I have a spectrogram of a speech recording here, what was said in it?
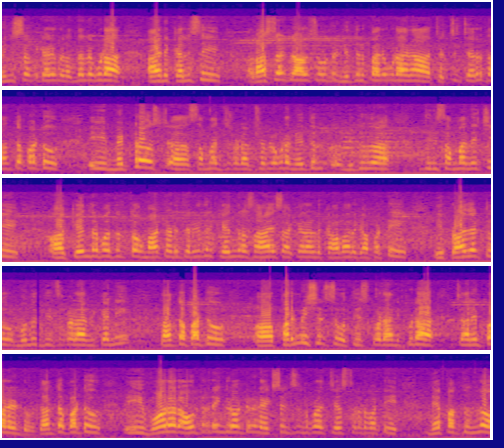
మినిస్టర్ని కానీ వీళ్ళందరినీ కూడా ఆయన కలిసి రాష్ట్రానికి రావాల్సినటువంటి నిధులపైన కూడా ఆయన చర్చించారు. దాంతోపాటు ఈ మెట్రో సంబంధించిన అంశంలో కూడా నిధులు నిధుల దీనికి సంబంధించి కేంద్ర మంత్రులతో మాట్లాడడం జరిగింది. కేంద్ర సహాయ సహకారాలు కావాలి కాబట్టి ఈ ప్రాజెక్టు ముందుకు తీసుకెళ్ళడానికి కానీ దాంతోపాటు పర్మిషన్స్ తీసుకోవడానికి కూడా చాలా ఇంపార్టెంట్. దాంతోపాటు ఈ ఓవరాల్ అవుటర్ రింగ్ రోడ్డు కూడా ఎక్స్టెన్షన్ కూడా చేస్తున్నటువంటి నేపథ్యంలో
